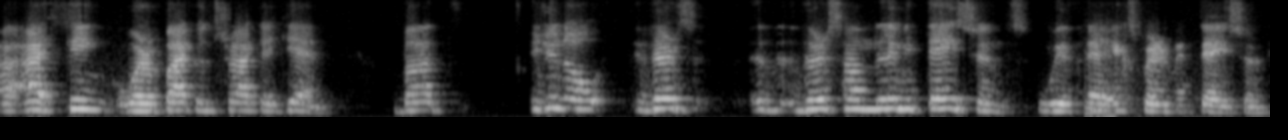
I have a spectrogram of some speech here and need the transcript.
I think we're back on track again. But you know, there's there's some limitations with uh, experimentation,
